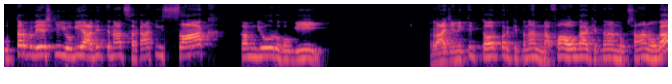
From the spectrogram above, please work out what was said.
उत्तर प्रदेश की योगी आदित्यनाथ सरकार की साख कमज़ोर होगी। राजनीतिक तौर पर कितना नफा होगा, कितना नुकसान होगा,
